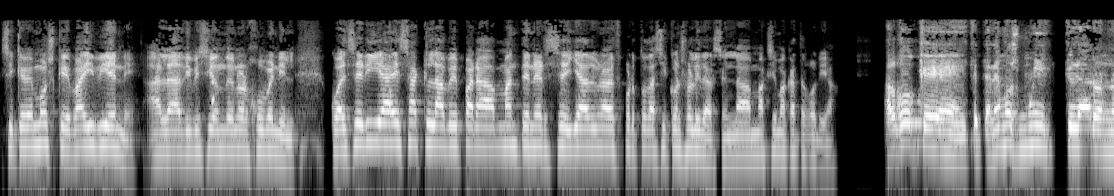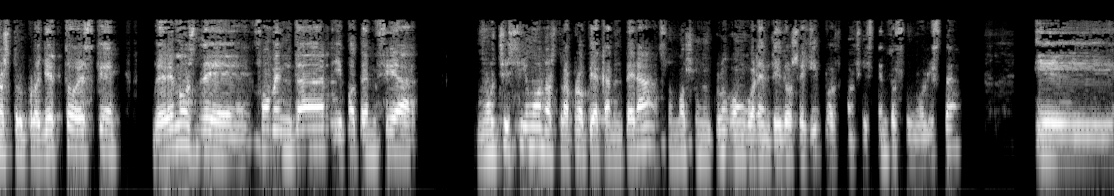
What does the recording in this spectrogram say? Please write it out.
sí que vemos que va y viene a la División de Honor Juvenil. ¿Cuál sería esa clave para mantenerse ya de una vez por todas y consolidarse en la máxima categoría? Algo que, que tenemos muy claro en nuestro proyecto es que debemos de fomentar y potenciar muchísimo nuestra propia cantera. Somos un club con 42 equipos, con 600 futbolistas. Y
